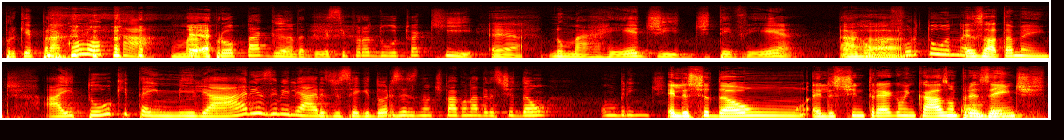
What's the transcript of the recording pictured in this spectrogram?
Porque para colocar uma É. propaganda desse produto aqui É, numa rede de TV, paga uma Aham. fortuna. exatamente. Aí tu que tem milhares e milhares de seguidores, eles não te pagam nada, eles te dão um brinde. Eles te dão, eles te entregam em casa um, presente. brinde.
